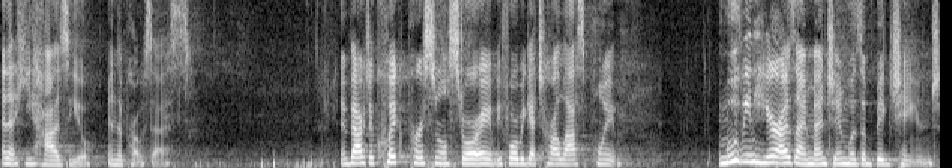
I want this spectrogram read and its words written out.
and that he has you in the process. In fact, a quick personal story before we get to our last point. Moving here, as I mentioned, was a big change.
